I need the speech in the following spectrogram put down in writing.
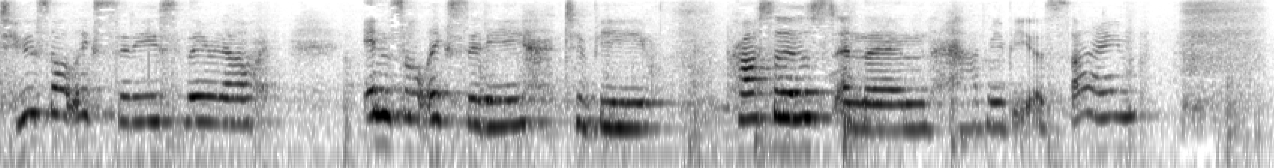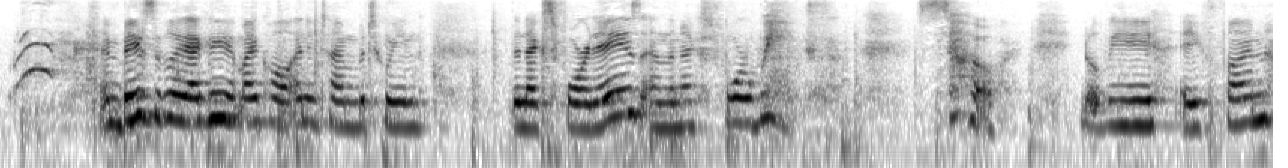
to Salt Lake City. So they are now in Salt Lake City to be processed and then have me be assigned. And basically, I can get my call anytime between the next four days and the next four weeks. So it'll be a fun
